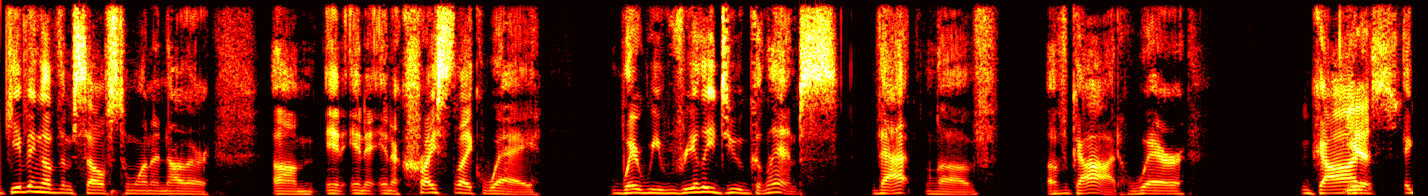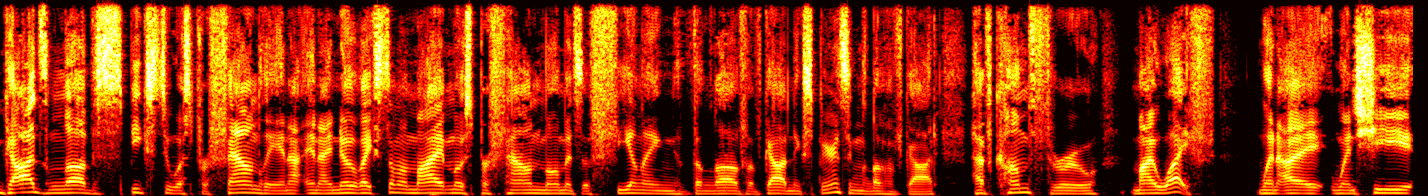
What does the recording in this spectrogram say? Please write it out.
giving of themselves to one another um, in in a, in a Christ-like way, where we really do glimpse that love of God, where God Yes. God's love speaks to us profoundly, and I, and I know like some of my most profound moments of feeling the love of God and experiencing the love of God have come through my wife when I when she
